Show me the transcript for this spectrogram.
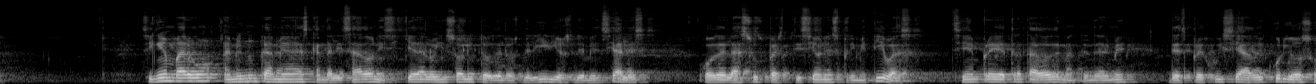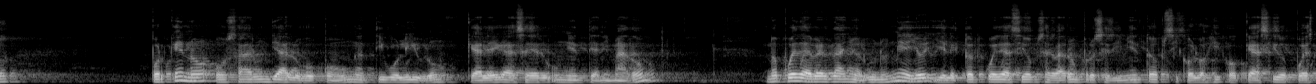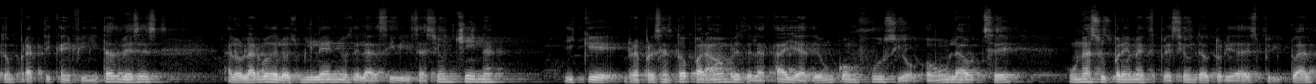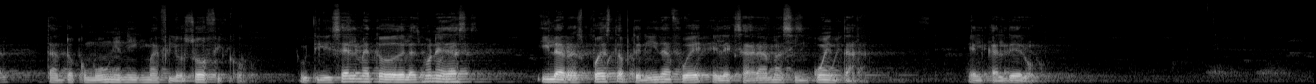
Sin embargo, a mí nunca me ha escandalizado ni siquiera lo insólito de los delirios demenciales o de las supersticiones primitivas. Siempre he tratado de mantenerme desprejuiciado y curioso. ¿Por qué no osar un diálogo con un antiguo libro que alega ser un ente animado? No puede haber daño alguno en ello y el lector puede así observar un procedimiento psicológico que ha sido puesto en práctica infinitas veces a lo largo de los milenios de la civilización china y que representó para hombres de la talla de un Confucio o un Lao Tse una suprema expresión de autoridad espiritual, tanto como un enigma filosófico. Utilicé el método de las monedas y la respuesta obtenida fue el hexagrama 50, el caldero.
